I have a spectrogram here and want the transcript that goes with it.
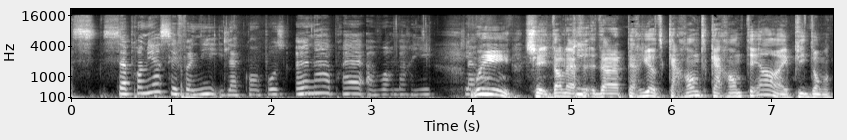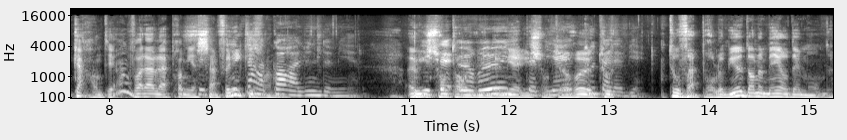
sa première symphonie, il la compose un an après avoir marié Clara. Oui, c'est dans la, Qui- dans la période 40-41. Et puis dans 41, voilà la première symphonie qui était encore à lune de miel. Euh, Il ils sont en heureux, de miel, ils sont bien, heureux. tout Tout, allait bien. tout va pour le mieux dans le meilleur des mondes.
